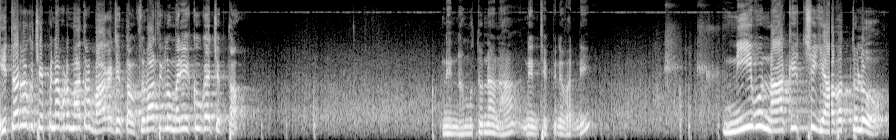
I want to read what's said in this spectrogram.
ఇతరులకు చెప్పినప్పుడు మాత్రం బాగా చెప్తాం. సువార్తకులు మరీ ఎక్కువగా చెప్తాం. నేను నమ్ముతున్నానా? నేను చెప్పినవన్నీ. నీవు నాకిచ్చి యావత్తులో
